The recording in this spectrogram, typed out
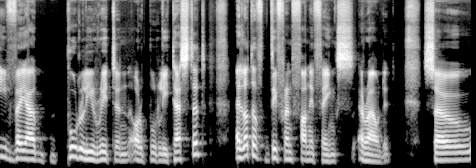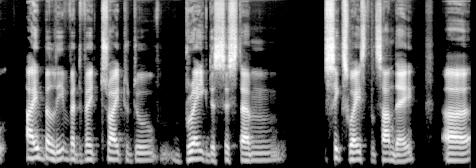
if they are poorly written or poorly tested, a lot of different funny things around it. So I believe that they try to do break the system six ways till Sunday uh,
